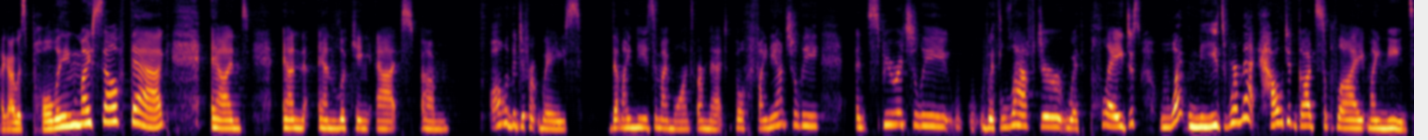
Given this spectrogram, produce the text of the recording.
like I was pulling myself back and and and looking at um all of the different ways that my needs and my wants are met, both financially and spiritually, with laughter, with play, just what needs were met. How did God supply my needs?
